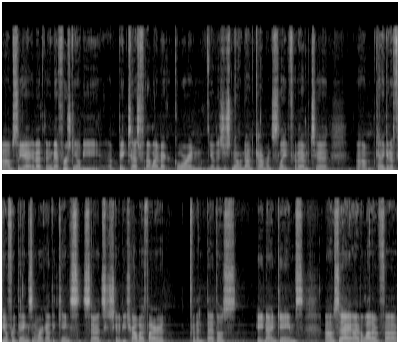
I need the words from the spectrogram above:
um, so yeah, that, I think that first game will be a big test for that linebacker core, and you know there's just no non-conference slate for them to um, kind of get a feel for things and work out the kinks. So it's just going to be trial by fire for the, that those eight nine games. Um, so I, I, have a lot of uh,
